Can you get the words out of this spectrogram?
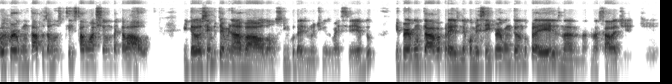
ou perguntar para os alunos o que eles estavam achando daquela aula. Então eu sempre terminava a aula uns 5, 10 minutinhos mais cedo e perguntava para eles, né? Comecei perguntando para eles na, na, na sala de, de,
